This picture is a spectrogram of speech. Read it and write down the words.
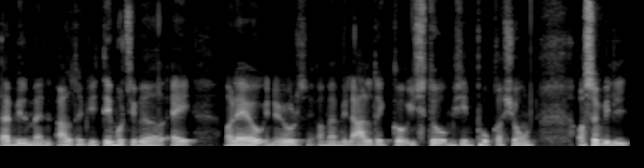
der vil man aldrig blive demotiveret af at lave en øvelse, og man vil aldrig gå i stå med sin progression, og så vil,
